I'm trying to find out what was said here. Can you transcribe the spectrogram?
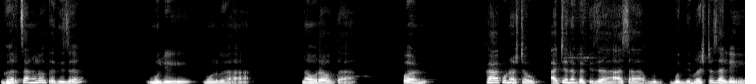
घर चांगलं होतं तिचं. मुली मुलगा नवरा होता. पण का कुणास अचानकच अचानक तिचा असा बुद्धिभ्रष्ट झाली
